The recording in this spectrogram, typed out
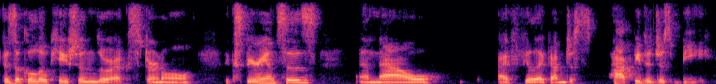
physical locations or external experiences. And now I feel like I'm just happy to just be.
